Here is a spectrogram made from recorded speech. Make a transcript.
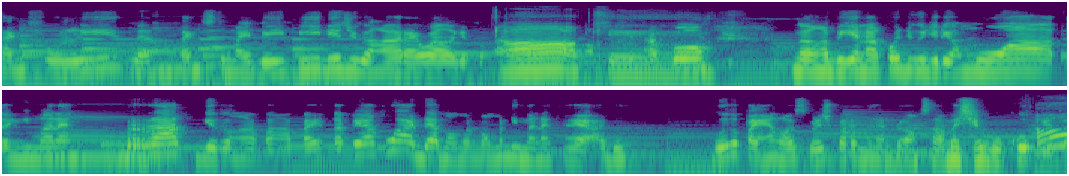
thankfully dan thanks to my baby dia juga nggak rewel gitu. Oh, oke. Okay. Aku nggak ngebikin aku juga jadi yang mual atau yang gimana yang hmm. berat gitu ngapa-ngapain tapi aku ada momen-momen di mana kayak aduh gue tuh pengen loh cuma rebahan doang sama baca buku oh, gitu.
